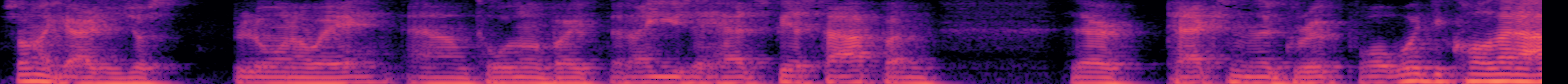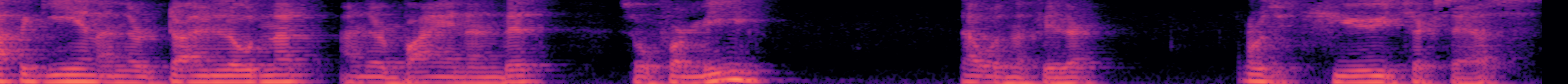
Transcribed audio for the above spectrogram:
Some of the guys were just blown away. Um, told them about that I use a Headspace app and they're texting the group, well, what do you call that app again? And they're downloading it and they're buying into it. So for me, that wasn't a failure. It was a huge success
